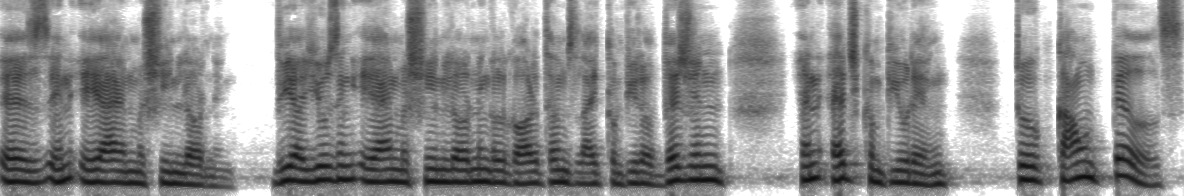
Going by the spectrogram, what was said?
is in AI and machine learning. We are using AI and machine learning algorithms like computer vision and edge computing to count pills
